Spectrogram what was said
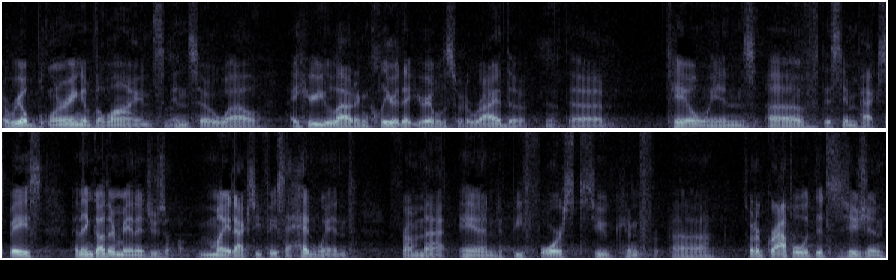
a real blurring of the lines. And so while I hear you loud and clear that you're able to sort of ride the, yeah. the tailwinds of this impact space. I think other managers might actually face a headwind from that and be forced to uh, sort of grapple with the decision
